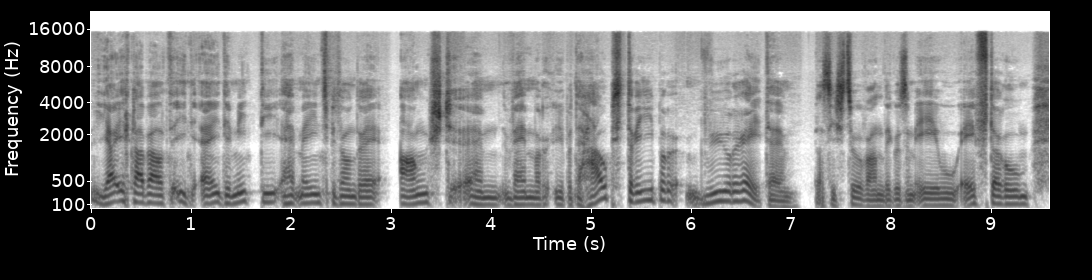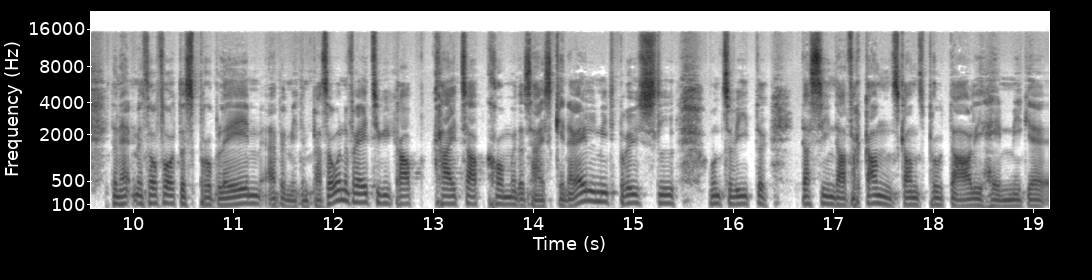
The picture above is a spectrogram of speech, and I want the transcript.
Ja, ich glaube halt, in, äh, in der Mitte hat man insbesondere Angst, ähm, wenn wir über den Haupttreiber reden das ist Zuwanderung aus dem EU-EFTA-Raum, dann hat man sofort das Problem eben mit dem Personenfreizügigkeitsabkommen, das heißt generell mit Brüssel und so weiter. Das sind einfach ganz, ganz brutale Hemmungen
